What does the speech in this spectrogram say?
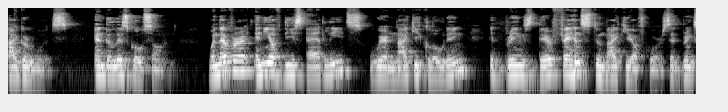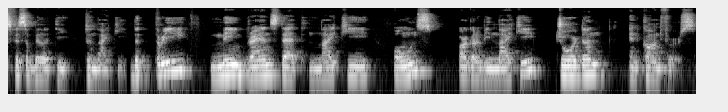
Tiger Woods, and the list goes on. Whenever any of these athletes wear Nike clothing, it brings their fans to Nike, of course. It brings visibility to Nike. The three main brands that Nike owns are going to be Nike, Jordan, and Converse.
